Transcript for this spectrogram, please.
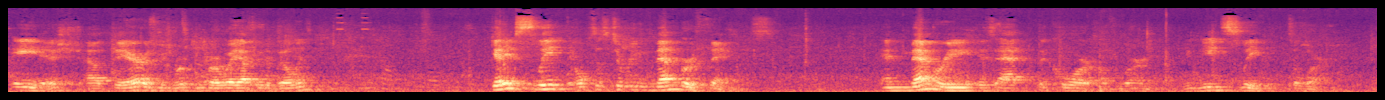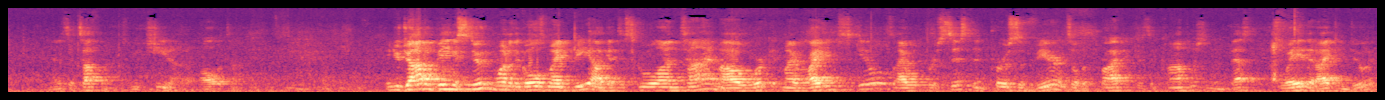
8-ish out there as we move our way up through the building. Getting sleep helps us to remember things. And memory is at the core of learning. You need sleep to learn. And it's a tough one because we cheat on it all the time. In your job of being a student, one of the goals might be I'll get to school on time, I'll work at my writing skills, I will persist and persevere until the project is accomplished in the best way that I can do it.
